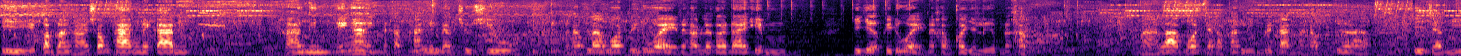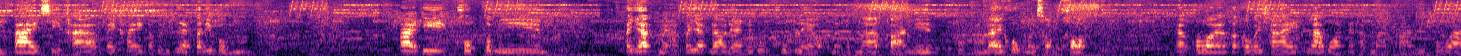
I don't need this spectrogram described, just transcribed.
ที่กำลังหาช่องทางในการหาเงินง่ายๆนะครับหาเงินแบบชิวๆนะครับล่าบอสไปด้วยนะครับ แล้วก็ได้เอ็มเยอะๆไปด้วยนะครับ ก็อย่าลืมนะครับ มาล่าบอสจักรพรรดิลิงด้วยกันนะครับ เพื่อที่จะมีป้ายสีขาไปขายกับเพื่อนๆตอนนี้ผมป้ายที่ครบก็มี พยักนะครับพยักดาวแดงนี่ผมครบแล้วนะครับม้าขวานนี่ผมได้ครบมาสองขอบนะครับเพราะว่าก็เอาไว้ใช้ล่าบอสนะครับม้าขวานนี่เพราะว่า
